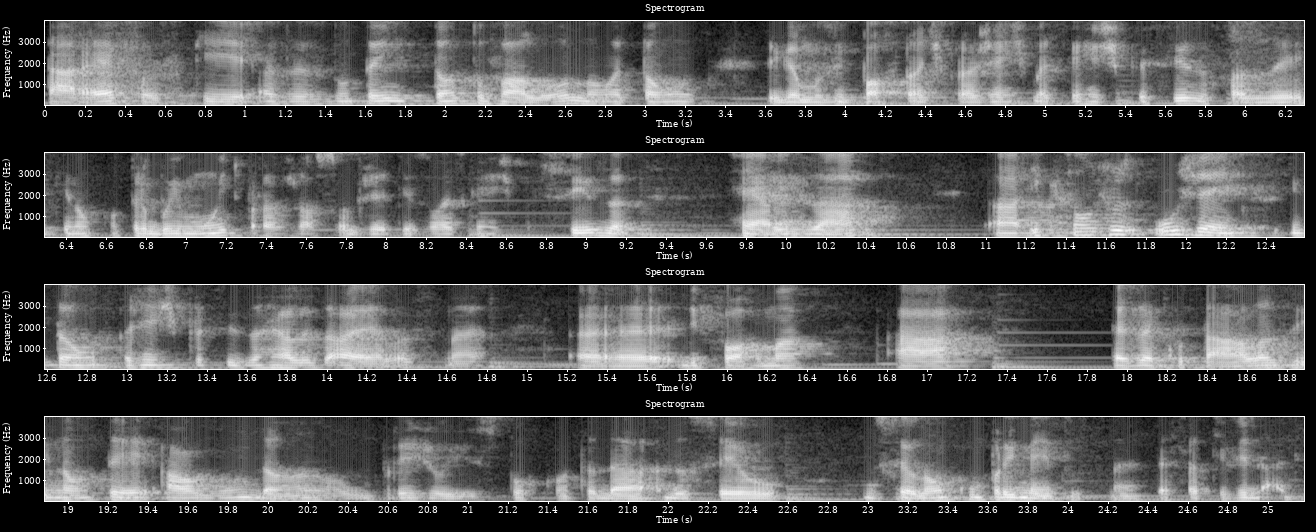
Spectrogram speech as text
tarefas que às vezes não tem tanto valor, não é tão, digamos, importante para a gente, mas que a gente precisa fazer, que não contribui muito para os nossos objetivos, mas que a gente precisa realizar uh, e que são urgentes. Então, a gente precisa realizar elas, né? é, de forma a executá-las e não ter algum dano, algum prejuízo por conta da, do, seu, do seu não cumprimento né, dessa atividade.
